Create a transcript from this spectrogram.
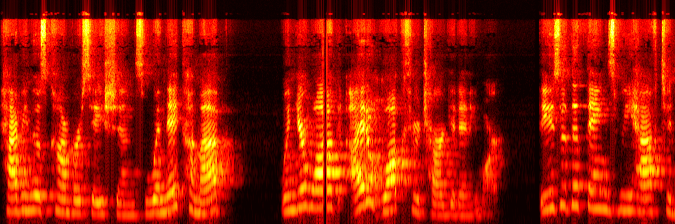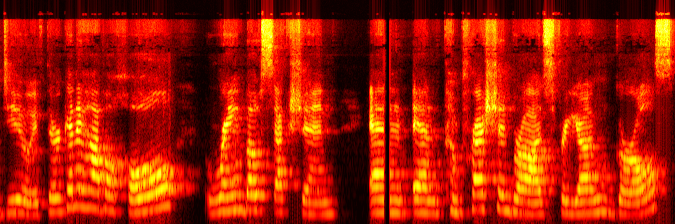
having those conversations when they come up. When you're walk, I don't walk through Target anymore. These are the things we have to do. If they're going to have a whole rainbow section and and compression bras for young girls,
